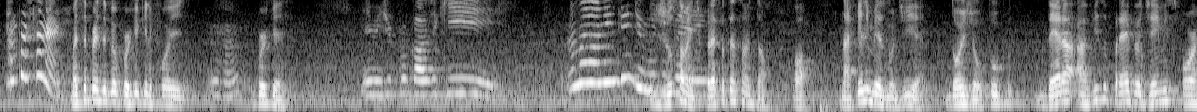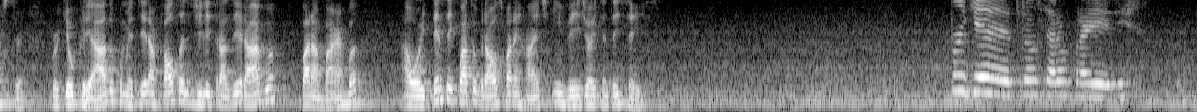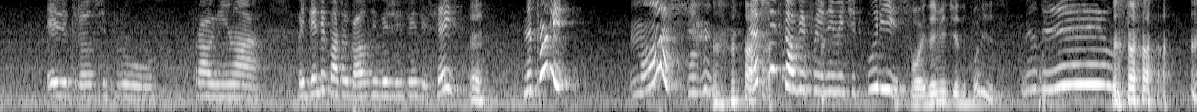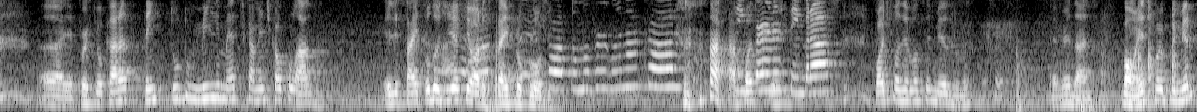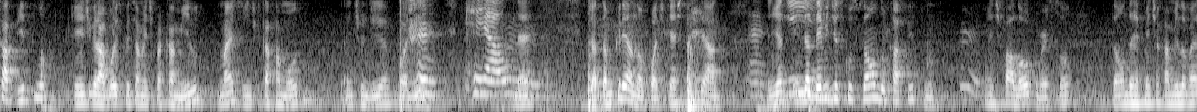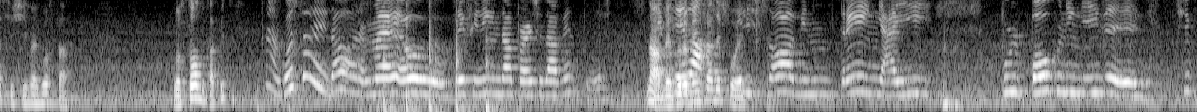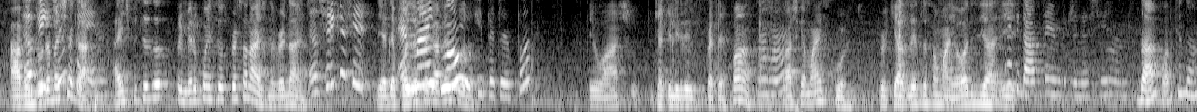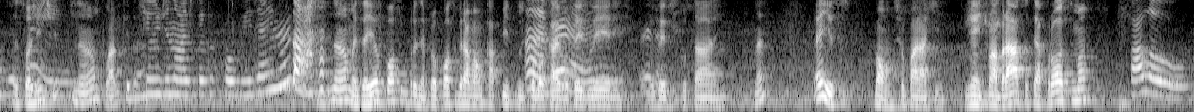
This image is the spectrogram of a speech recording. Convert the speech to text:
É um personagem. Mas você percebeu por que, que ele foi. Uhum. Por quê? Demitiu por causa que. Mas eu não entendi muito Justamente, bem. presta atenção então. Ó, naquele mesmo dia, 2 de outubro, dera aviso prévio a James Forster, porque o criado cometera a falta de lhe trazer água para a barba a 84 graus Fahrenheit em vez de 86. Porque trouxeram pra ele. Ele trouxe pro. pra alguém lá 84 graus em vez de 86? É, Não é por. Nossa! Não é possível que alguém foi demitido por isso. foi demitido por isso. Meu Deus! É porque o cara tem tudo milimetricamente calculado. Ele sai todo dia que horas pra ir pro clube? Toma vergonha na cara. Tem Pode pernas, ser. tem braço. Pode fazer você mesmo, né? É verdade. Bom, esse foi o primeiro capítulo que a gente gravou especialmente pra Camilo, mas se a gente ficar famoso, a gente um dia pode, Criar um. né? Já estamos criando, ó, o podcast tá criado. É. A gente E- ainda teve discussão do capítulo. A gente falou, conversou. Então, de repente, a Camila vai assistir e vai gostar. Gostou do capítulo? Ah, gostei, da hora. Mas eu preferi ainda a parte da aventura. Não, a aventura vem lá, pra depois. Ele sobe num trem e aí por pouco ninguém vê ele. Tipo, A aventura vai chegar. trem, né? A gente precisa primeiro conhecer os personagens, não é verdade? Eu sei que a gente. E aí depois é mais longo que Peter Pan? Eu acho que aquele livro do Peter Pan, eu acho que é mais curto. Porque as letras são maiores e a. Será e- que dá tempo de ler esse ano? Dá, claro que dá. É só a gente. Depende. Não, claro que dá. Se um de nós pega Covid, aí não dá. Não, mas aí eu posso, por exemplo, eu posso gravar um capítulo e Ah, colocar é e vocês lerem, vocês escutarem, né? É isso. Bom, deixa eu parar aqui. Gente, um abraço, até a próxima. Falou!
